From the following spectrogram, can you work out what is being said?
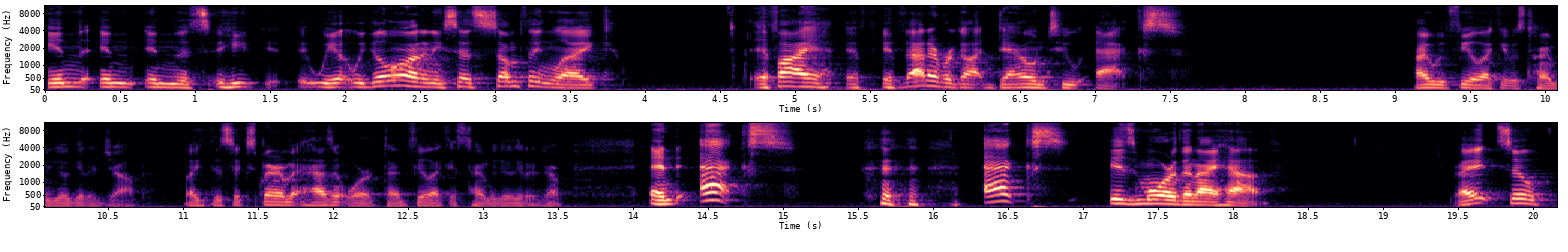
in in in this, he we we go on and he says something like, if I if if that ever got down to X, I would feel like it was time to go get a job. Like this experiment hasn't worked. I'd feel like it's time to go get a job. And X, X is more than I have. Right? So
